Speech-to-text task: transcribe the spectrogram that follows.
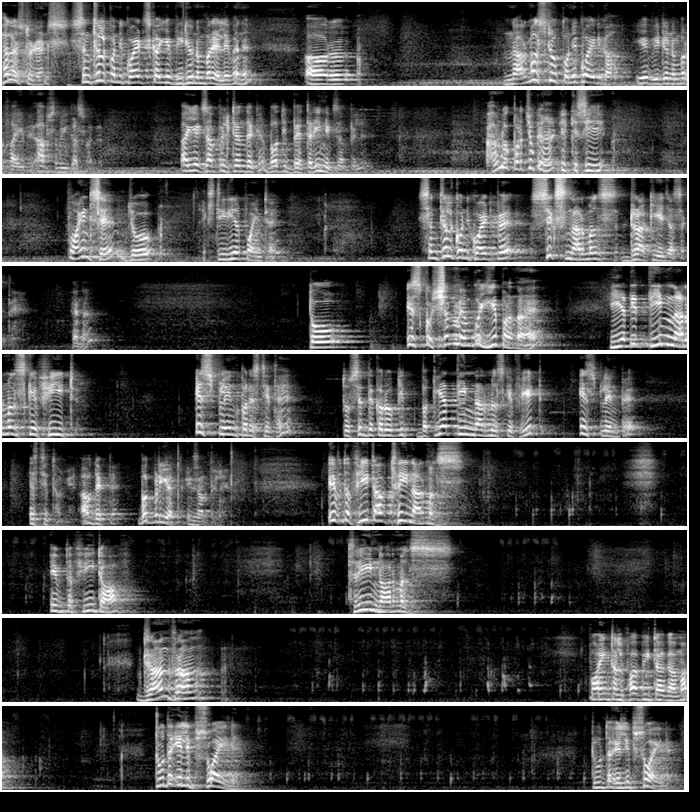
Hello students central कोनिक्वाइड्स का ये video number 11 है और नॉर्मल्स टू कोनिक्वाइड का ये वीडियो नंबर 5 है। आप सभी का स्वागत आइए एग्ज़ाम्पल 10 देखें। बहुत ही बेहतरीन एग्ज़ाम्पल है। हम लोग पढ़ चुके हैं कि किसी पॉइंट से जो एक्सटीरियर पॉइंट है सेंट्रल कोनिक्वाइड पे सिक्स नॉर्मल्स ड्रा किए जा सकते हैं। है ना? तो इस क्वेश्चन में हमको ये पढ़ना है यदि तीन नॉर्मल्स के फीट इस प्लेन पर स्थित हैं तो सिद्ध करो कि बकिया तीन नॉर्मल्स के फीट इस प्लेन पे स्थित होंगे। आओ देखते हैं। बहुत बढ़िया एग्जांपल है। If the feet of three normals if the feet of three normals drawn from point alpha beta gamma to the ellipsoid to the ellipsoid.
